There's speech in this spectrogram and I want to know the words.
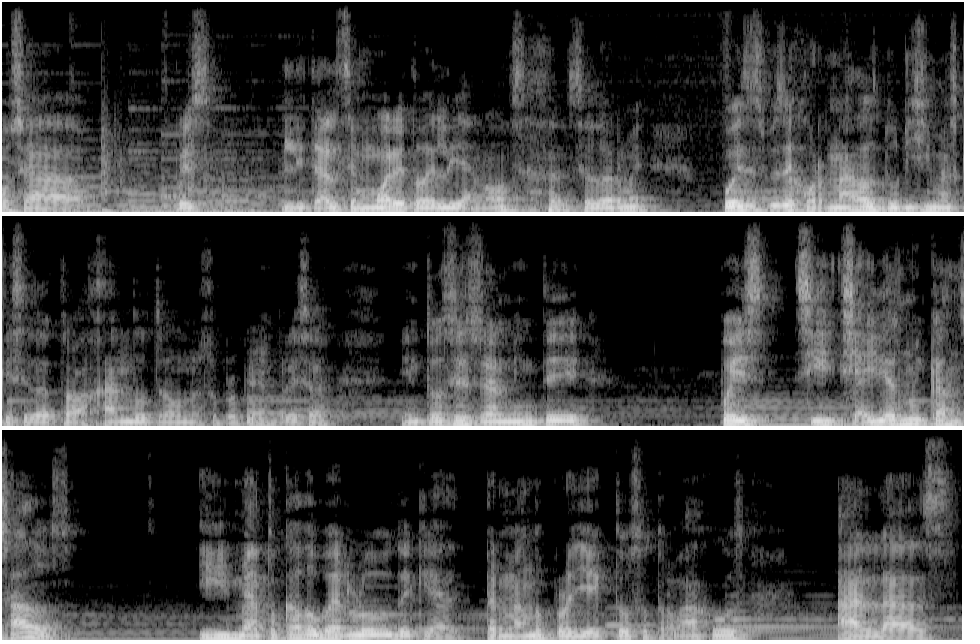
o sea, pues literal se muere todo el día, ¿no? se duerme. Pues después de jornadas durísimas que se da trabajando, tenemos nuestra propia empresa. Entonces realmente, pues sí, sí hay días muy cansados. Y me ha tocado verlo de que alternando proyectos o trabajos a las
